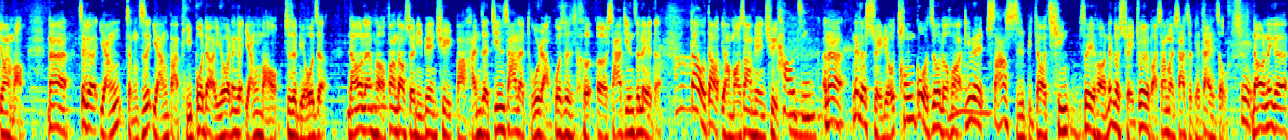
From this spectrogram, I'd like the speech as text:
用羊毛。那这个羊整只羊把皮剥掉以后，那个羊毛就是留着。然后呢，哈，放到水里面去，把含着金沙的土壤或是和呃沙金之类的，倒到羊毛上面去。掏金。那那个水流冲过之后的话，因为沙石比较轻，所以哈那个水就会把上面沙石给带走。是。然后那个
